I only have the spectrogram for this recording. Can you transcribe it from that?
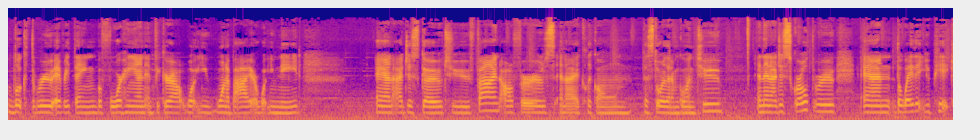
look through everything beforehand and figure out what you want to buy or what you need and I just go to find offers and I click on the store that I'm going to. And then I just scroll through and the way that you pick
